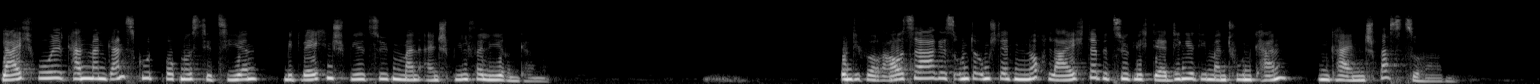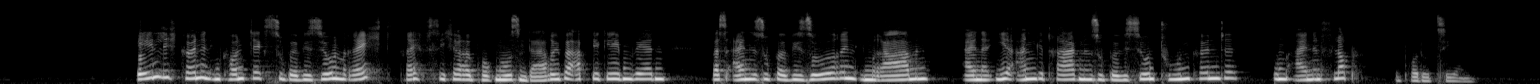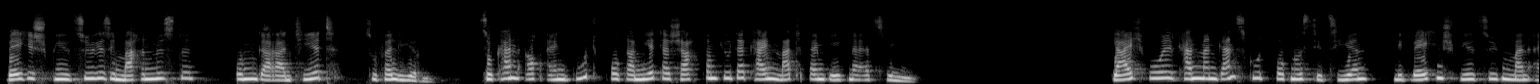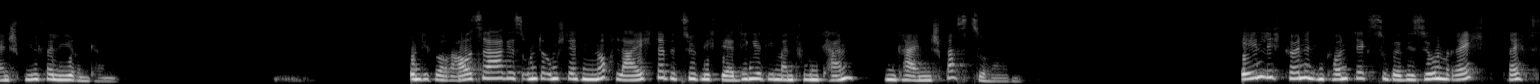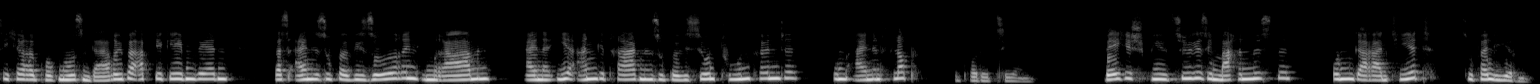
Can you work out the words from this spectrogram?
Gleichwohl kann man ganz gut prognostizieren, mit welchen Spielzügen man ein Spiel verlieren kann. Und die Voraussage ist unter Umständen noch leichter bezüglich der Dinge, die man tun kann, um keinen Spaß zu haben. Ähnlich können im Kontext Supervision recht treffsichere Prognosen darüber abgegeben werden, was eine Supervisorin im Rahmen einer ihr angetragenen Supervision tun könnte, um einen Flop zu produzieren. Welche Spielzüge sie machen müsste, um garantiert zu verlieren. So kann auch ein gut programmierter Schachcomputer kein Matt beim Gegner erzwingen. Gleichwohl kann man ganz gut prognostizieren, mit welchen Spielzügen man ein Spiel verlieren kann. Und die Voraussage ist unter Umständen noch leichter bezüglich der Dinge, die man tun kann, um keinen Spaß zu haben. Ähnlich können im Kontext Supervision recht treffsichere Prognosen darüber abgegeben werden, was eine Supervisorin im Rahmen einer ihr angetragenen Supervision tun könnte, um einen Flop zu produzieren. Welche Spielzüge sie machen müsste, um garantiert zu verlieren.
